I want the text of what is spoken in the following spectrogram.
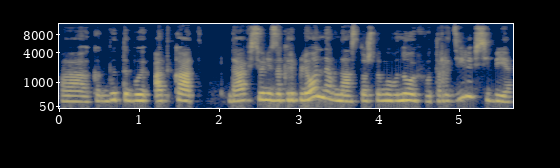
как будто бы откат, да, все не закрепленное в нас, то, что мы вновь вот родили в себе,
